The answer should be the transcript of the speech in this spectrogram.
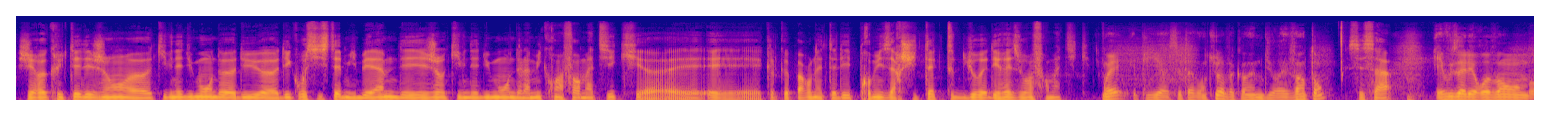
j'ai recruté des gens euh, qui venaient du monde du, des gros systèmes IBM, des gens qui venaient du monde de la micro-informatique et, et, quelque part on était les premiers architectes du, des réseaux informatiques. Oui, et puis cette aventure va quand même durer 20 ans. C'est ça. Et vous allez revendre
